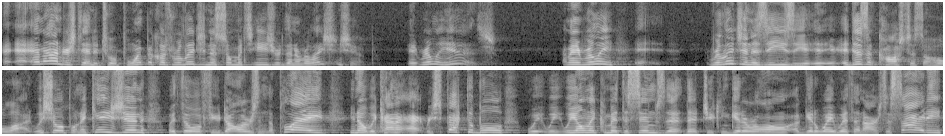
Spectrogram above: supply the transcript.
And I understand it to a point because religion is so much easier than a relationship. It really is. I mean, it really, religion is easy. It, it, doesn't cost us a whole lot. We show up on occasion, we throw a few dollars in the plate, you know, we kind of act respectable. We, we, we only commit the sins that, that you can get, along, uh, get away with in our society,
